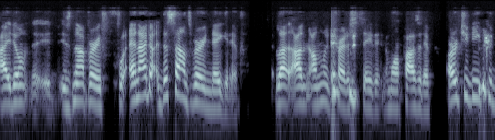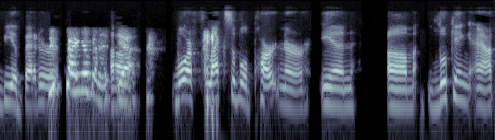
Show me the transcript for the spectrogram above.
I don't, it is not very, and I don't, this sounds very negative. I'm, I'm going to try to state it in a more positive. RTD could be a better, Just try your best, um, yeah. more flexible partner in um, looking at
